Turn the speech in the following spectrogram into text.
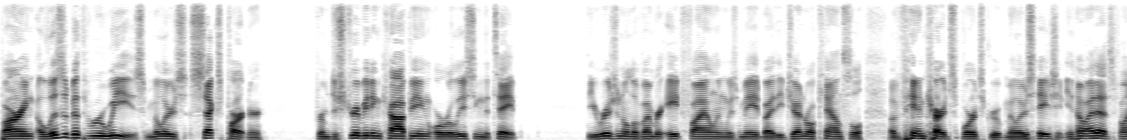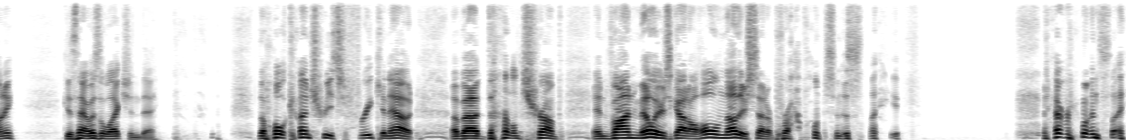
barring Elizabeth Ruiz, Miller's sex partner, from distributing, copying, or releasing the tape. The original November 8 filing was made by the general counsel of Vanguard Sports Group, Miller's agent. You know why that's funny? Because that was election day. the whole country's freaking out about Donald Trump, and Von Miller's got a whole nother set of problems in his life. Everyone's like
